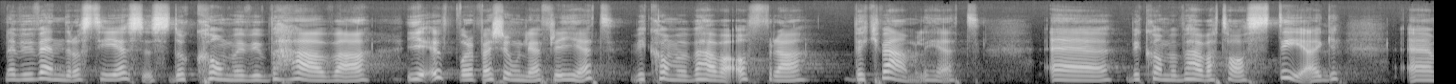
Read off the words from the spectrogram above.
när vi vänder oss till Jesus, då kommer vi behöva ge upp vår personliga frihet. Vi kommer behöva offra bekvämlighet. Eh, vi kommer behöva ta steg. Eh,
